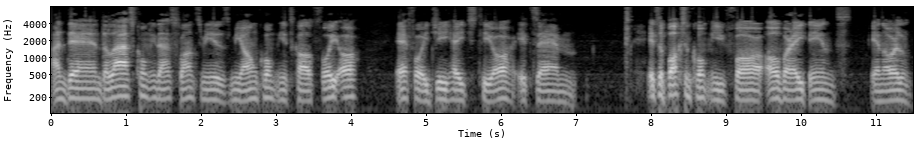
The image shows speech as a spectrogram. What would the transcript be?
And then the last company that sponsors me is my own company. It's called FIGHTR, F I G H T R. It's um, it's a boxing company for over 18s in Ireland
